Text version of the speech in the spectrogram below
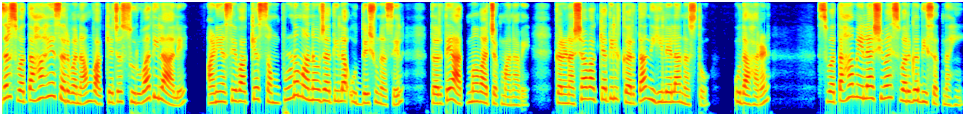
जर स्वतः हे सर्वनाम वाक्याच्या सुरुवातीला आले आणि असे वाक्य संपूर्ण मानवजातीला उद्देशून असेल तर ते आत्मवाचक मानावे कारण अशा वाक्यातील करता निहिलेला नसतो. उदाहरण स्वतः मेल्याशिवाय स्वर्ग दिसत नाही.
